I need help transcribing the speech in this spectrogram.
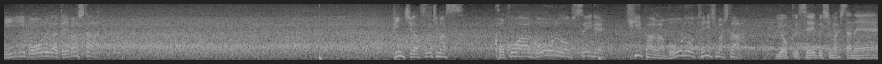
いいボールが出ました。ピンチは続きます。ここはゴールを防いでキーパーがボールを手にしました。よくセーブしましたね。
